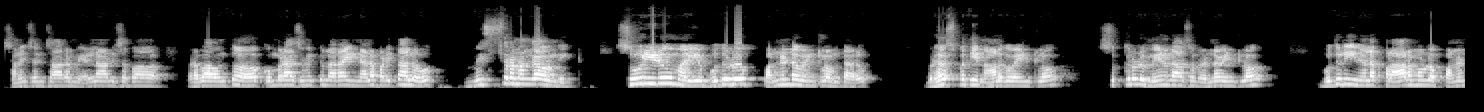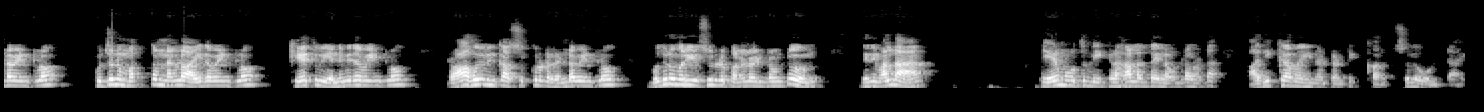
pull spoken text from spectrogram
శని సంచారం ఎల్నాడు సభ ప్రభావంతో కుంభరాశి మిత్రులారా ఈ నెల ఫలితాలు మిశ్రమంగా ఉంది. సూర్యుడు మరియు బుధుడు పన్నెండవ ఇంట్లో ఉంటారు. బృహస్పతి నాలుగవ ఇంట్లో శుక్రుడు మీనరాశులు రెండవ ఇంట్లో బుధుడు ఈ నెల ప్రారంభంలో పన్నెండవ ఇంట్లో కుజుడు మొత్తం నెలలో ఐదవ ఇంట్లో కేతు ఎనిమిదవ ఇంట్లో రాహు ఇంకా శుక్రుడు రెండవ ఇంట్లో బుధుడు మరియు సూర్యుడు పన్నెండవ ఇంట్లో ఉంటూ దీనివల్ల ఏమవుతుంది? ఈ గ్రహాలంతా ఇలా ఉండడం అధికమైనటువంటి ఖర్చులు ఉంటాయి.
